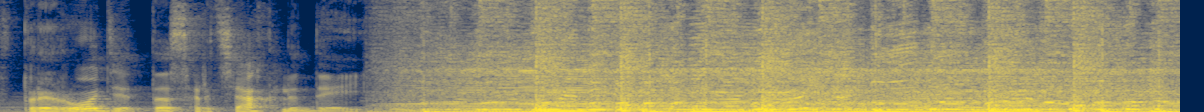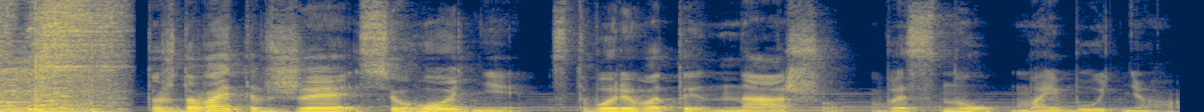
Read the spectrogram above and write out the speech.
в природі та серцях людей. Тож давайте вже сьогодні створювати нашу весну майбутнього.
